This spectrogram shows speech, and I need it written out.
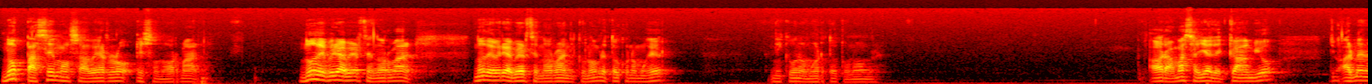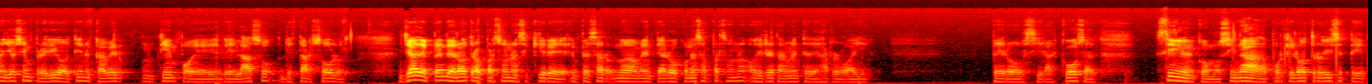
No pasemos a verlo eso normal. No debería verse normal. No debería verse normal ni que un hombre toque a una mujer, ni que una mujer toque un hombre. Ahora, más allá del cambio, al menos yo siempre digo, tiene que haber un tiempo de, lazo, de estar solos. Ya depende de la otra persona si quiere empezar nuevamente algo con esa persona o directamente dejarlo ahí. Pero si las cosas siguen como si nada, porque el otro dice, te,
